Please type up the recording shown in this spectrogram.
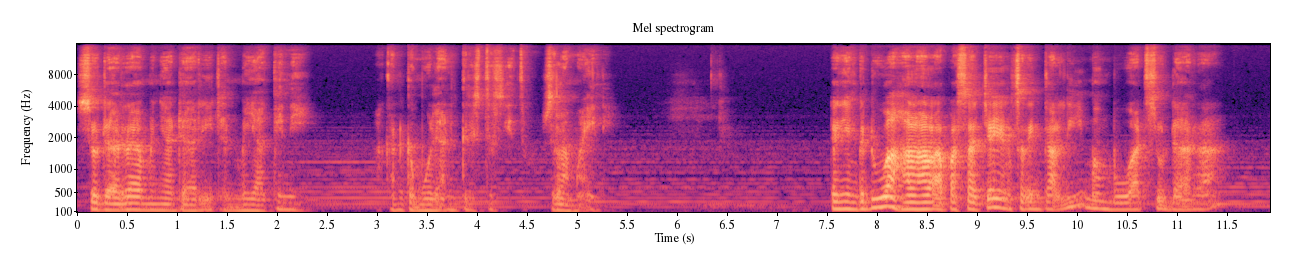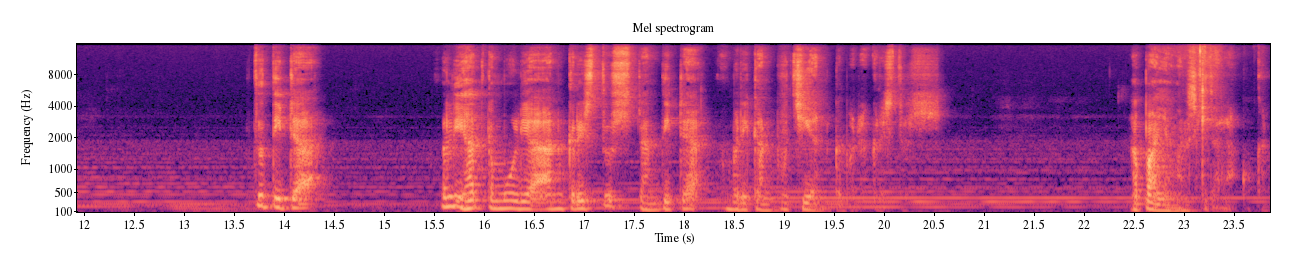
saudara menyadari dan meyakini akan kemuliaan Kristus itu selama ini. Dan yang kedua, hal-hal apa saja yang sering kali membuat saudara itu tidak melihat kemuliaan Kristus dan tidak memberikan pujian kepada Kristus. Apa yang harus kita lakukan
